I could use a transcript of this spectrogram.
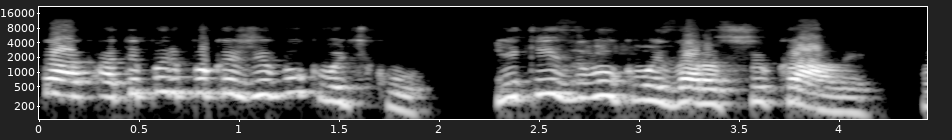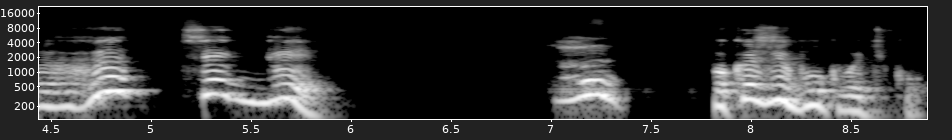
Так, а тепер покажи буквочку. Який звук ми зараз шукали? Г чи Г? Г. Покажи буквочку.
